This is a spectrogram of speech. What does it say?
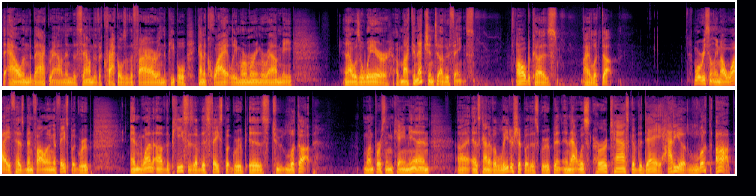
the owl in the background and the sound of the crackles of the fire and the people kind of quietly murmuring around me. And I was aware of my connection to other things, all because I looked up. More recently, my wife has been following a Facebook group, and one of the pieces of this Facebook group is to look up one person came in uh, as kind of a leadership of this group, and, and that was her task of the day. How do you look up?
